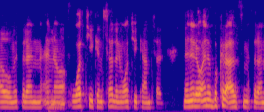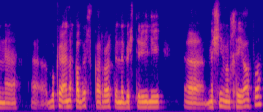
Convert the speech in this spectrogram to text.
أو مثلا إنه what you can sell and what you can't sell لأن لو أنا بكرة أز مثلا آه، بكرة أنا قبس قررت إن بشتري لي آه، ماشين من الخياطة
